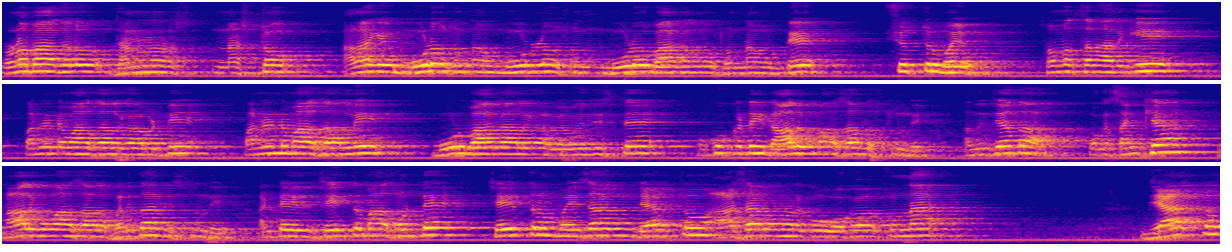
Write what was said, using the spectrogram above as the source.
రుణబాధలు ధన నష్టం అలాగే మూడో సున్నా మూడులో సున్- మూడో భాగంలో సున్నా ఉంటే శత్రు భయం సంవత్సరానికి పన్నెండు మాసాలు కాబట్టి పన్నెండు మాసాలని మూడు భాగాలుగా విభజిస్తే ఒక్కొక్కటి నాలుగు మాసాలు వస్తుంది. అందుచేత ఒక సంఖ్య నాలుగు మాసాల ఫలితాన్ని ఇస్తుంది. అంటే ఇది చైత్రమాసం అంటే చైత్రం వైశాఖం జ్యేష్టం ఆషాఢం వరకు ఒక సున్నా. జ్యేష్టం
